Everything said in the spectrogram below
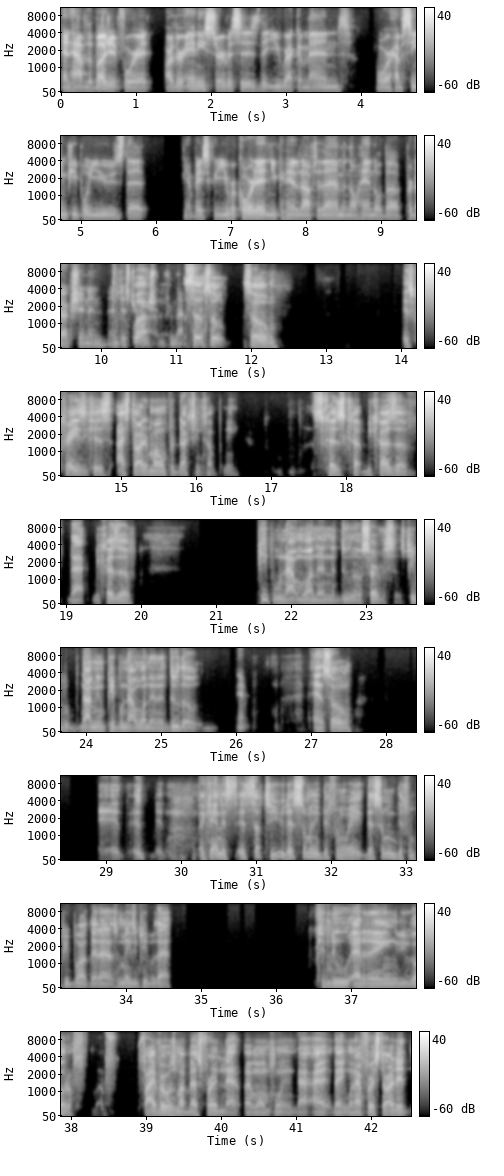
and have the budget for it, are there any services that you recommend or have seen people use that? You know, basically, you record it and you can hand it off to them, and they'll handle the production and, and distribution well, from that. So, so, so it's crazy because I started my own production company. Because because of that because of people not wanting to do those services people I mean people not wanting to do those. Yeah and so it, it, it again it's it's up to you. There's so many different ways there's so many different people out there that's amazing people that can do editing. You go to Fiverr was my best friend at, at one point I, I like when I first started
